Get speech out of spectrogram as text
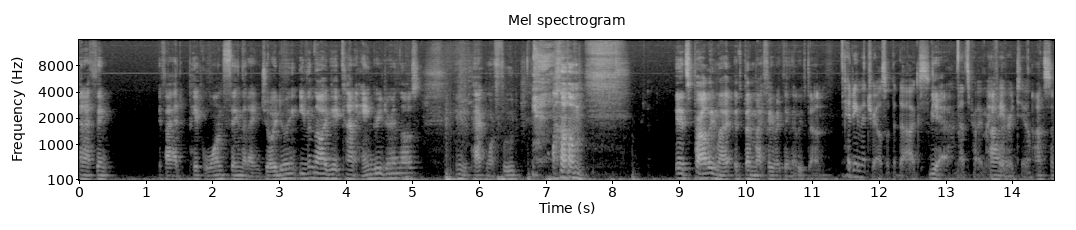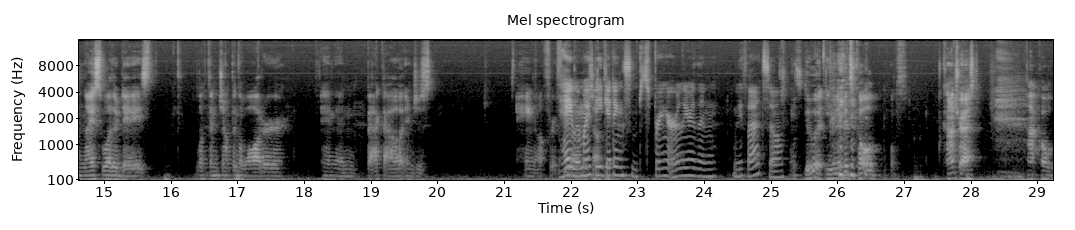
and I think if I had to pick one thing that I enjoy doing, even though I get kind of hangry during those, I need to pack more food. um, it's probably my it's been my favorite thing that we've done. Hitting the trails with the dogs. Yeah, That's probably my Um, favorite too. on some nice weather days, let them jump in the water, and then back out and just hang out for a few Hey, we might be getting some spring earlier than we thought. So, Let's do it, even if it's cold. Contrast, not cold.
